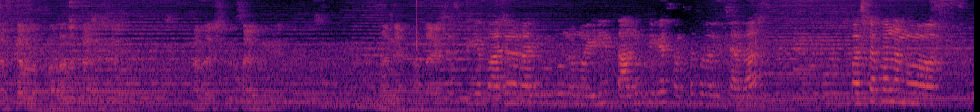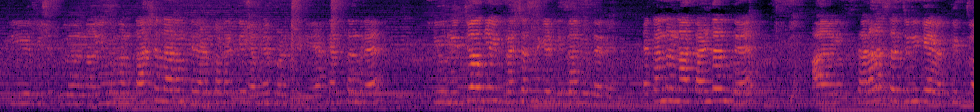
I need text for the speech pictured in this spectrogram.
ಸರ್ಕಾರದ ಪ್ರಧಾನ ಕಾರ್ಯದರ್ಶಿ ಕಾರ್ಯದರ್ಶಿ ಸಾಹೇಬರಿಗೆ ಮಾನ್ಯ ಕಂದಾಯ ಭಾಜನರಾಗಿರುವುದು ನಮ್ಮ ಇಡೀ ತಾಲೂಕಿಗೆ ಸಂತಸದ ವಿಚಾರ. ಫಸ್ಟ್ ಆಫ್ ಆಲ್ ನಾನು ಈ ವಿಶ್ ಇವ್ರು ನನ್ನ ತಹಶೀಲ್ದಾರ್ ಅಂತ ಹೇಳ್ಕೊಳ್ಳೋಕ್ಕೆ ಹೆಮ್ಮೆ ಪಡ್ತೀನಿ. ಯಾಕಂತಂದರೆ ಇವ್ರು ನಿಜವಾಗ್ಲೂ ಈ ಪ್ರಶಸ್ತಿಗೆ ಡಿಸರ್ವ್ ಇದ್ದಾರೆ. ಯಾಕಂದ್ರೆ ನಾ ಕಂಡಂತೆ ಸರಳ ಸಜ್ಜನಿಗೆ ವ್ಯಕ್ತಿತ್ವ.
